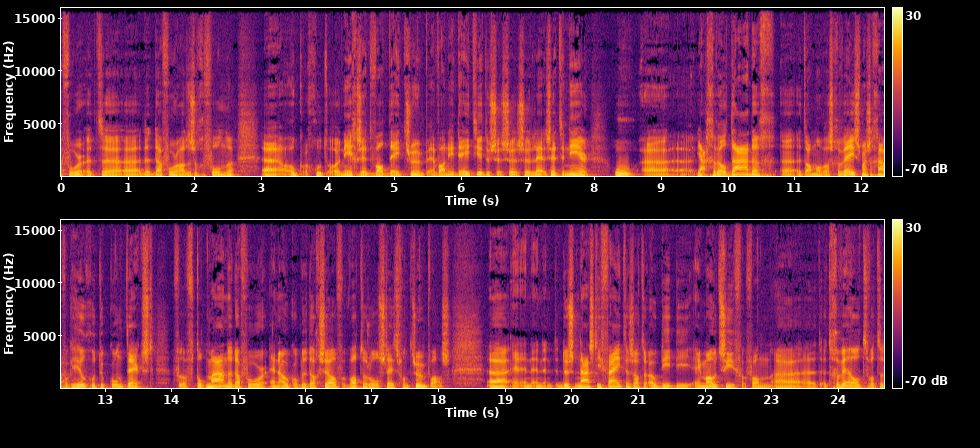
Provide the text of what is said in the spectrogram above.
voor het, de, daarvoor hadden ze gevonden. ook goed neergezet wat deed Trump en wanneer deed hij. Dus ze, ze zetten neer hoe uh, ja, gewelddadig uh, het allemaal was geweest. Maar ze gaven ook heel goed de context tot maanden daarvoor en ook op de dag zelf wat de rol steeds van Trump was. Uh, en, dus naast die feiten zat er ook die, die emotie van uh, het geweld, wat de,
